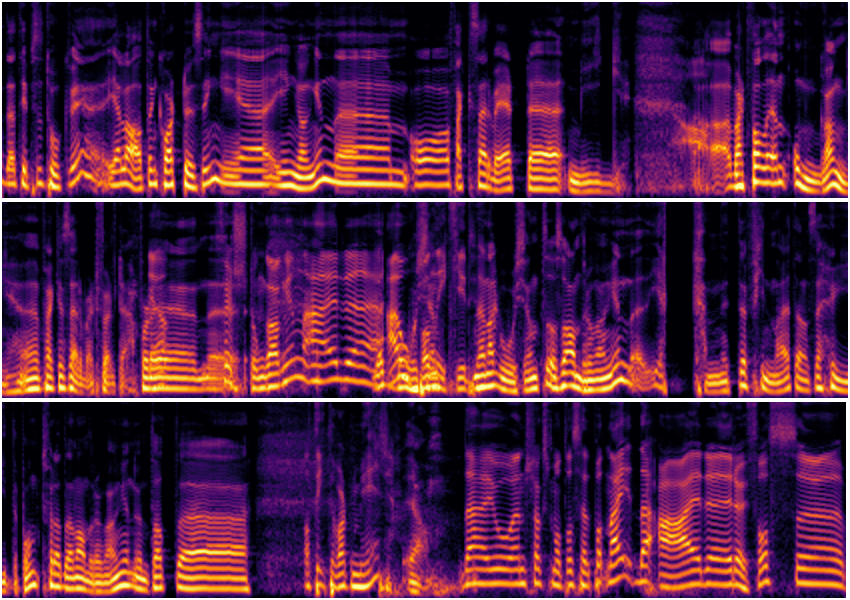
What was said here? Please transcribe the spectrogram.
Det tipset tok vi. Jeg la igjen en kvart tusing i, i inngangen, eh, og fikk servert eh, mig. Ja, I hvert fall en omgang eh, fikk jeg servert, følte jeg. For Ja, det, Førsteomgangen er, er, er oppe og nikker. Den er godkjent. Og så andre omgangen Jeg kan ikke finne et eneste høydepunkt fra den andre omgangen, unntatt uh, At det ikke ble mer. Ja. Det er jo en slags måte å se det på. Nei, det er eh, Raufoss uh,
